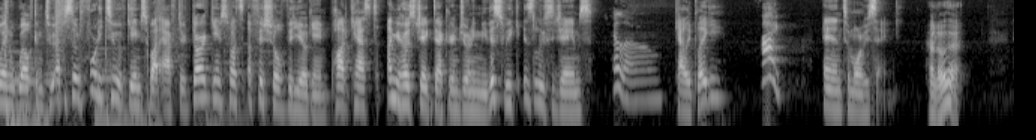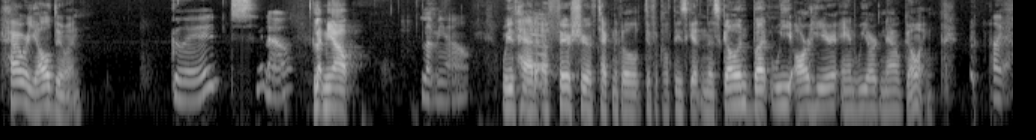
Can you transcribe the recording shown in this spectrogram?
Hello and welcome to episode 42 of GameSpot After Dark, GameSpot's official video game podcast. I'm your host Jake Dekker, and joining me this week is Lucy James, Hello. Kallie Plagge, Hi. and Tamoor Hussain. Hello there. How are y'all doing? Good. you know. Let me out. Let me out. We've had a fair share of technical difficulties getting this going, but we are here and we are now going. Oh yeah.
